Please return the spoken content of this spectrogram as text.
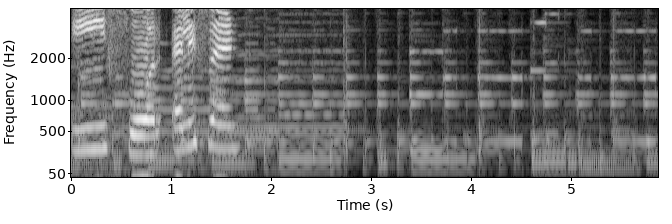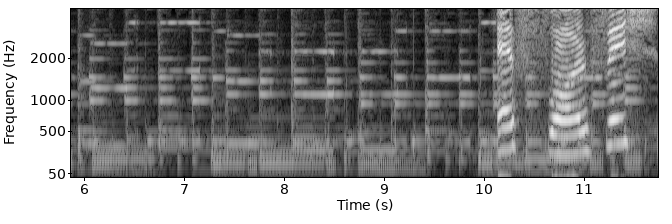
E for elephant. F for fish.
